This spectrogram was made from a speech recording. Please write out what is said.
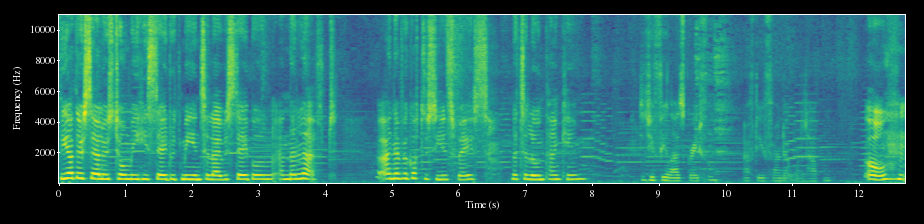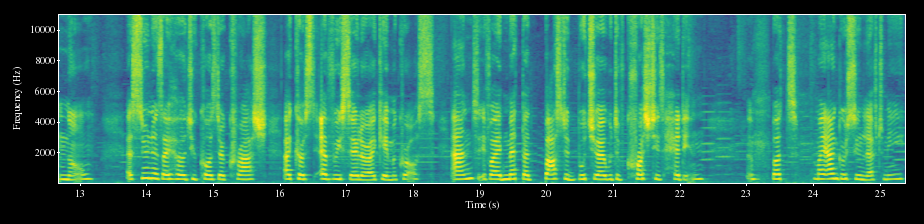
The other sailors told me he stayed with me until I was stable and then left. I never got to see his face, let alone thank him. Did you feel as grateful after you found out what had happened? Oh, no. As soon as I heard who caused our crash, I cursed every sailor I came across. And if I had met that bastard butcher, I would have crushed his head in. Um, but my anger soon left me.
